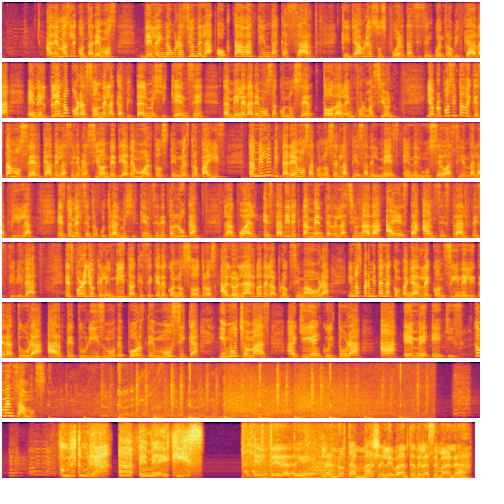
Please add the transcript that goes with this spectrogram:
Además le contaremos de la inauguración de la octava tienda Casart que ya abrió sus puertas y se encuentra ubicada en el pleno corazón de la capital mexiquense. También le daremos a conocer toda la información. Y a propósito de que estamos cerca de la celebración de Día de Muertos en nuestro país, también le invitaremos a conocer la pieza del mes en el Museo Hacienda La Pila, esto en el Centro Cultural Mexiquense de Toluca, la cual está directamente relacionada a esta ancestral festividad. Es por ello que le invito a que se quede con nosotros a lo largo de la próxima hora y nos permitan acompañarle con cine, literatura, arte, turismo, deporte, música y mucho más aquí en Cultura AMX. Comenzamos. Cultura AMX. Entérate, la nota más relevante de la semana.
